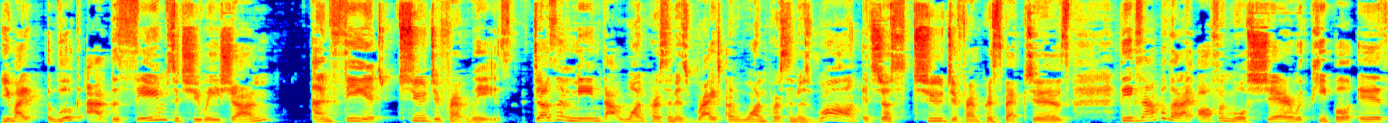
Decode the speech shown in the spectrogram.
You might look at the same situation and see it two different ways. Doesn't mean that one person is right and one person is wrong. It's just two different perspectives. The example that I often will share with people is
